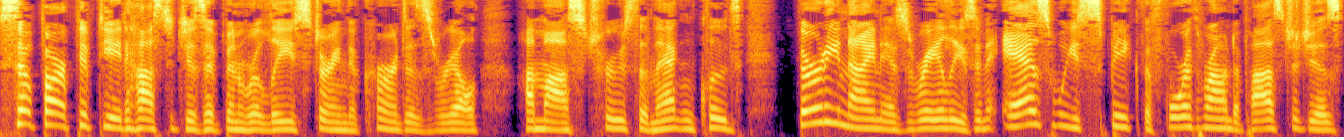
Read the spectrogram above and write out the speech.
So far, 58 hostages have been released during the current Israel Hamas truce, and that includes 39 Israelis. And as we speak, the fourth round of hostages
